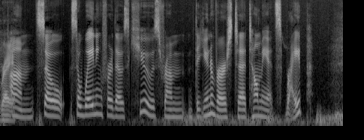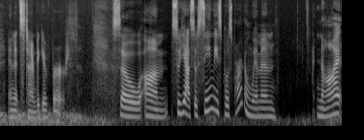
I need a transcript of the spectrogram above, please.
right. um, so so waiting for those cues from the universe to tell me it's ripe and it's time to give birth. So um, so yeah, so seeing these postpartum women not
